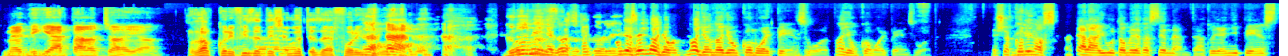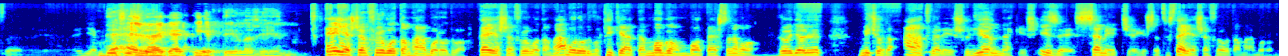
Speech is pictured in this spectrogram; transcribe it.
Meddig jártál a csajjal? Az akkori fizetésem 5000 forint volt. Gondolsz, lényeg az, hogy, hogy ez egy nagyon- nagyon-nagyon komoly pénz volt. Nagyon komoly pénz volt. És akkor Igen. én azt elájultam, hogy hát azt én nem. Tehát, hogy ennyi pénzt egy ilyen De előleget kértél azért. teljesen föl voltam háborodva. Teljesen föl voltam háborodva, kikeltem magamba, persze nem a hölgy előtt, micsoda átverés, hogy jönnek, és izé, és szemétség, és ez teljesen föl voltam háborodva.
